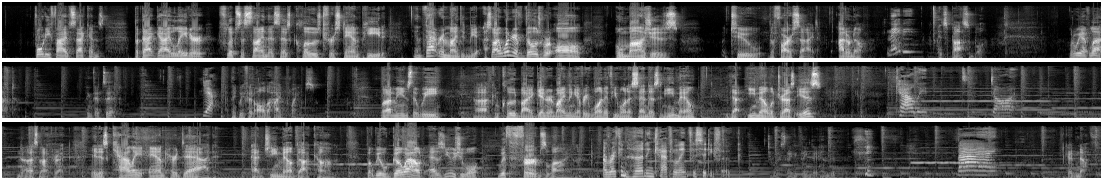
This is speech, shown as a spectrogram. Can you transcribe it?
45 seconds. But that guy later flips a sign that says closed for stampede. And that reminded me. So I wonder if those were all homages to the far side. I don't know. Maybe. It's possible. What do we have left? I think that's it. Yeah. I think we've hit all the high points. Well, that means that we uh, conclude by again reminding everyone if you want to send us an email, that email address is Callie dot. no, that's not correct. It is Callie and her dad at gmail.com. But we will go out as usual with Ferb's line. I reckon herding cattle ain't for city folk. Do you want to say anything to end it? Bye. Good enough.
